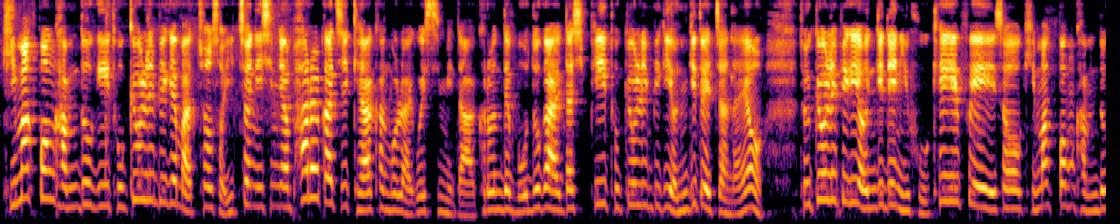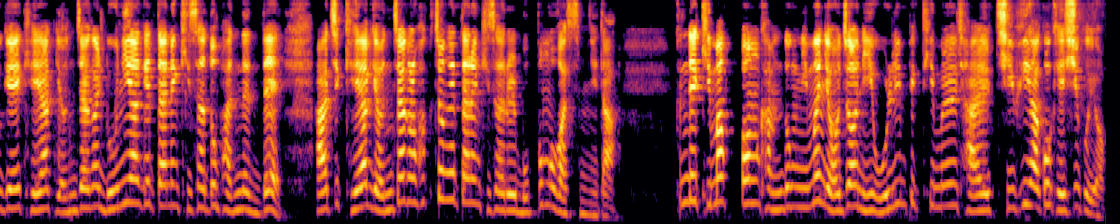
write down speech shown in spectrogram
김학범 감독이 도쿄올림픽에 맞춰서 2020년 8월까지 계약한 걸로 알고 있습니다. 그런데 모두가 알다시피 도쿄올림픽이 연기됐잖아요. 도쿄올림픽이 연기된 이후 KFA에서 김학범 감독의 계약 연장을 논의하겠다는 기사도 봤는데 아직 계약 연장을 확정했다는 기사를 못 본 것 같습니다. 근데 김학범 감독님은 여전히 올림픽 팀을 잘 지휘하고 계시고요.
